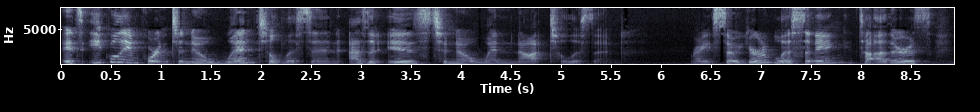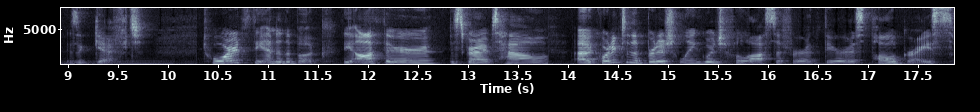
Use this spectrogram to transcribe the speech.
It's equally important to know when to listen as it is to know when not to listen, right? So, your listening to others is a gift. Towards the end of the book, the author describes how, according to the British language philosopher and theorist Paul Grice,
